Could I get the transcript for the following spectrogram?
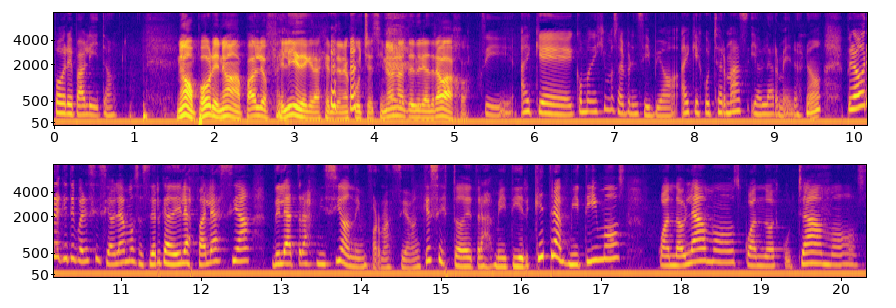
pobre Pablito. No, pobre no, a Pablo feliz de que la gente no escuche, si no, no tendría trabajo. Sí, hay que, como dijimos al principio, hay que escuchar más y hablar menos, ¿no? Pero ahora, ¿qué te parece si hablamos acerca de la falacia de la transmisión de información? ¿Qué es esto de transmitir? ¿Qué transmitimos cuando hablamos, cuando escuchamos?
